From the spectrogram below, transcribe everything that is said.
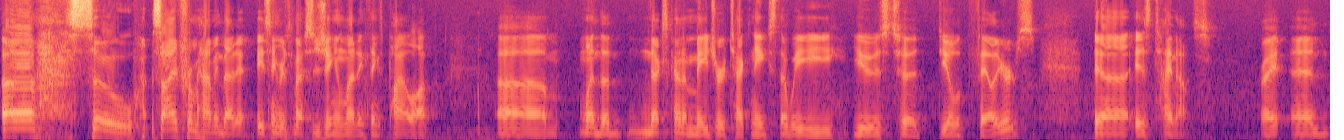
Uh, so aside from having that asynchronous messaging and letting things pile up, um, one of the next kind of major techniques that we use to deal with failures uh, is timeouts, right? And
